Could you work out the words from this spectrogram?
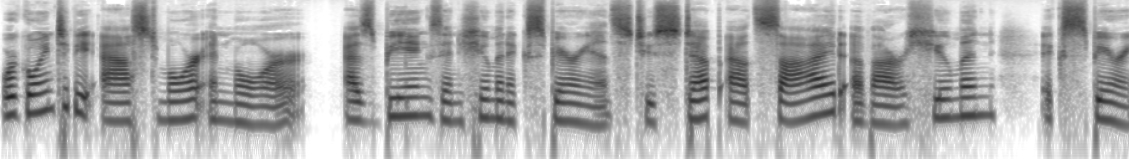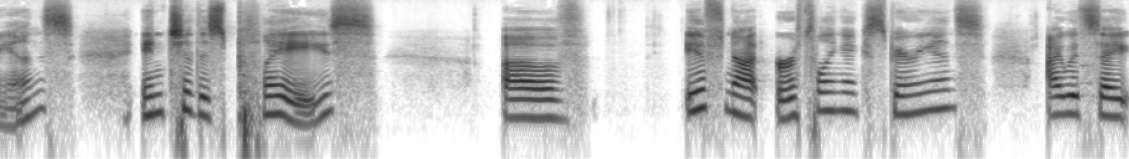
we're going to be asked more and more as beings in human experience to step outside of our human experience into this place of, if not earthling experience, I would say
